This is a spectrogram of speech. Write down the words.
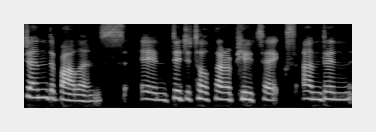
gender balance in digital therapeutics and in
